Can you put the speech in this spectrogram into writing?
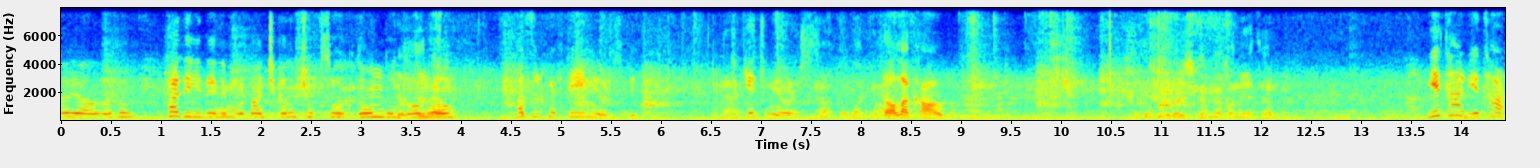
Hay Allah'ım. Hadi gidelim buradan çıkalım. Çok soğuk. Dondum, Köfte dondum. var. Hazır köfte yemiyoruz biz. Tüketmiyoruz. Ha, dalak mı? Dala kaldım. Hadi bu kadar işkembe bana yeter mi? Yeter yeter.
